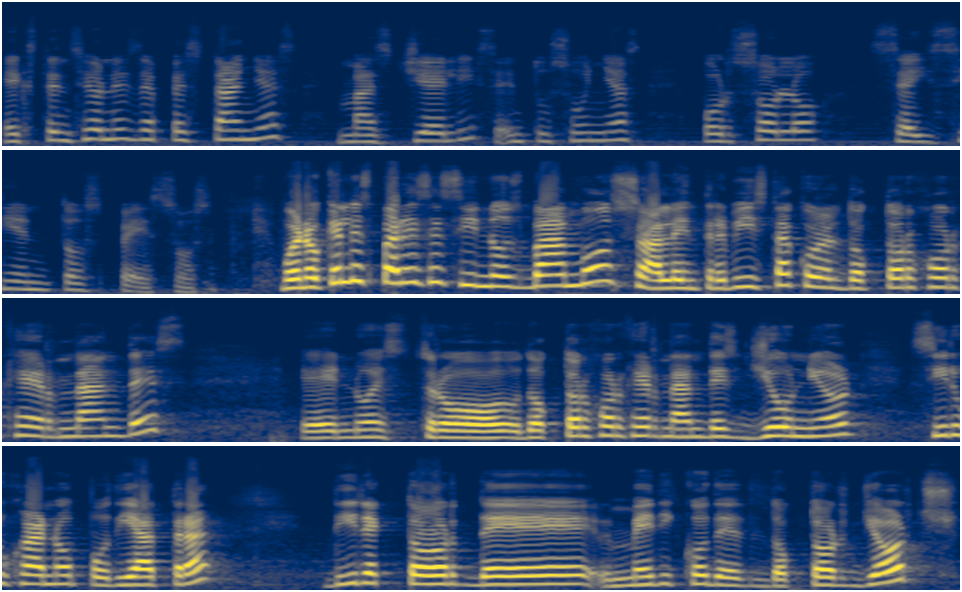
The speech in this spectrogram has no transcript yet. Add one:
Extensiones de pestañas más jellies en tus uñas por solo 600 pesos. Bueno, ¿qué les parece si nos vamos a la entrevista con el doctor Jorge Hernández, eh, nuestro doctor Jorge Hernández Jr., cirujano podiatra, director de médico del doctor George,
